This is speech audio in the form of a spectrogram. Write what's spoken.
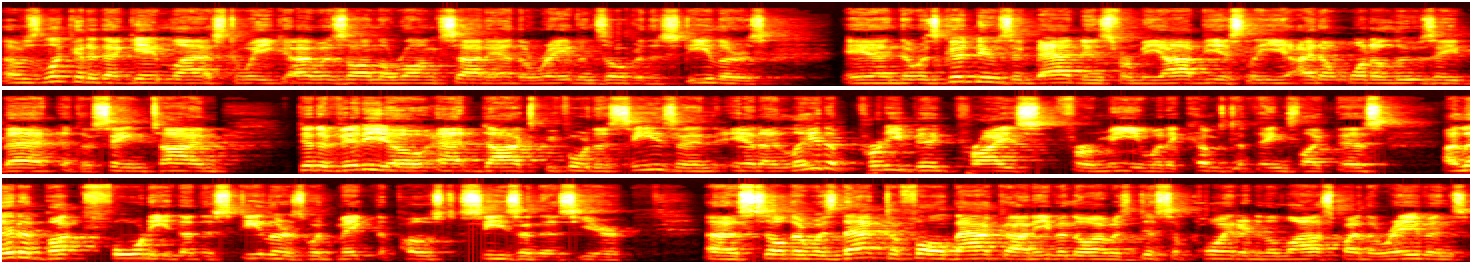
I was looking at that game last week. I was on the wrong side. I had the Ravens over the Steelers. And there was good news and bad news for me. Obviously, I don't want to lose a bet. At the same time, did a video at Docs before the season, and I laid a pretty big price for me when it comes to things like this. I laid a buck forty that the Steelers would make the postseason this year. Uh, so there was that to fall back on, even though I was disappointed in the loss by the Ravens.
